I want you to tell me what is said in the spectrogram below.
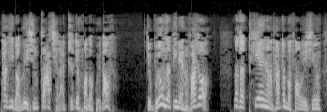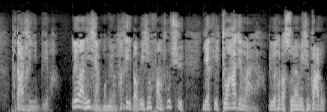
它可以把卫星抓起来直接放到轨道上，就不用在地面上发射了。那在天上它这么放卫星，它当然很隐蔽了。另外，你想过没有？他可以把卫星放出去，也可以抓进来啊。比如他把苏联卫星抓住，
